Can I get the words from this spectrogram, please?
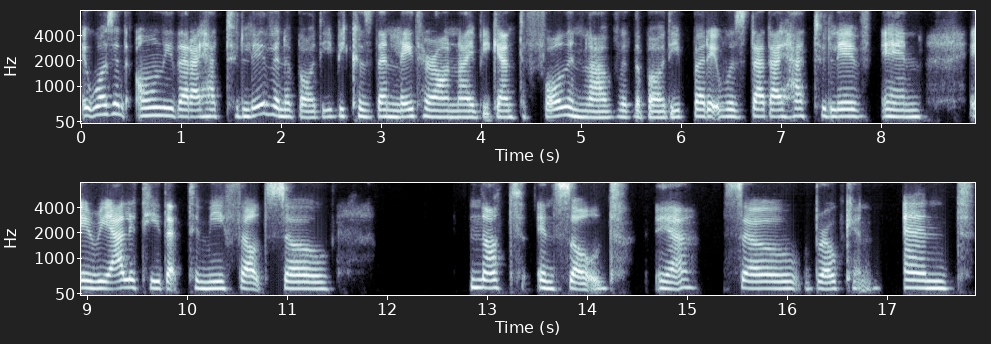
it wasn't only that I had to live in a body, because then later on I began to fall in love with the body, but it was that I had to live in a reality that to me felt so not ensouled. Yeah. So broken. And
